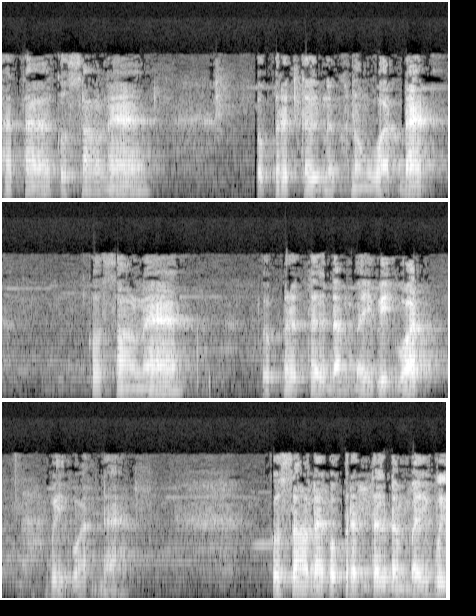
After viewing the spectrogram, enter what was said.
ថាតើកុសលណាប្រព្រឹត្តទៅនៅក្នុងវត្តដាក់កុសលណាប្រព្រឹត្តទៅដើម្បីវិវត្តវិវត្តដាក់ កុសលដែលប្រព្រឹត្តទៅដើម្បីវិ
